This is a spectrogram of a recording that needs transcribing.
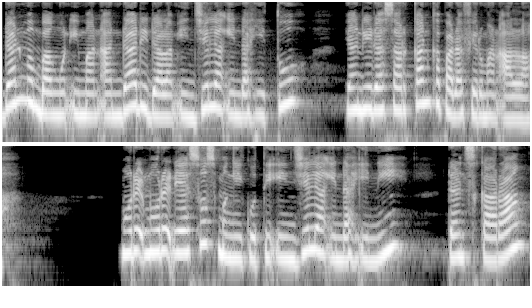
dan membangun iman Anda di dalam Injil yang indah itu yang didasarkan kepada firman Allah. Murid-murid Yesus mengikuti Injil yang indah ini, dan sekarang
